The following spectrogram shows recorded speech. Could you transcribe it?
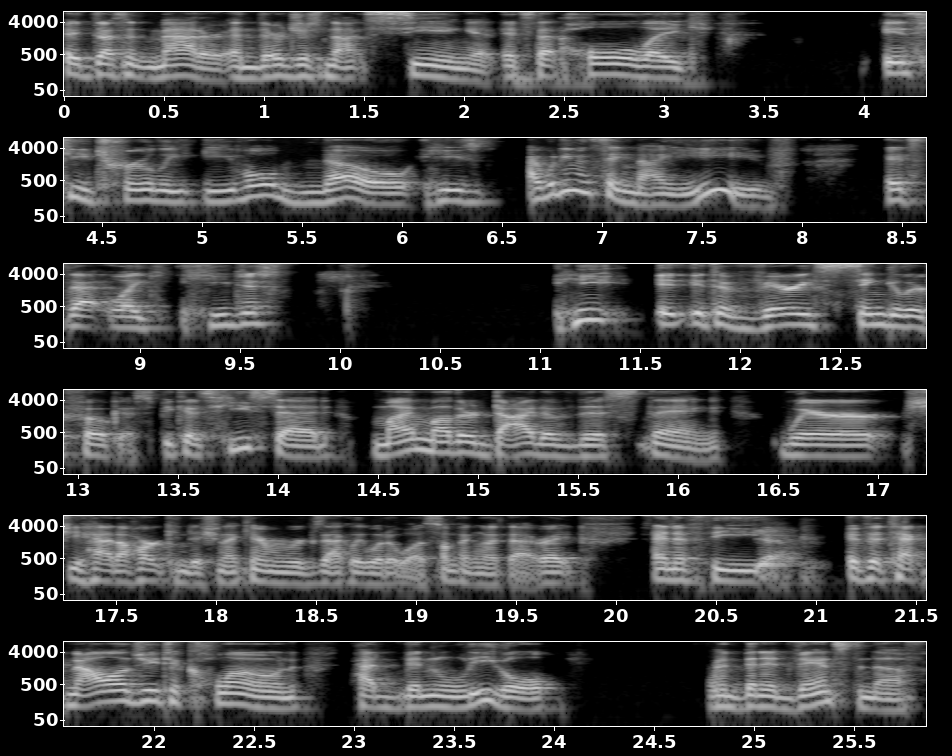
it doesn't matter, and they're just not seeing it. It's that whole like, is he truly evil? No, he's. I wouldn't even say naive. It's that like he just he it, it's a very singular focus because he said my mother died of this thing where she had a heart condition i can't remember exactly what it was something like that right and if the Yeah. if the technology to clone had been legal and been advanced enough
